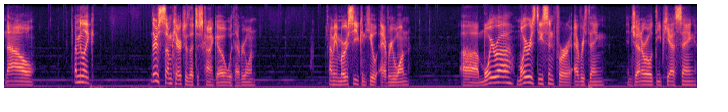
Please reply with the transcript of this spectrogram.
Now, I mean, like, there's some characters that just kind of go with everyone. I mean, Mercy, you can heal everyone. Uh, Moira, Moira's decent for everything in general, DPSing,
